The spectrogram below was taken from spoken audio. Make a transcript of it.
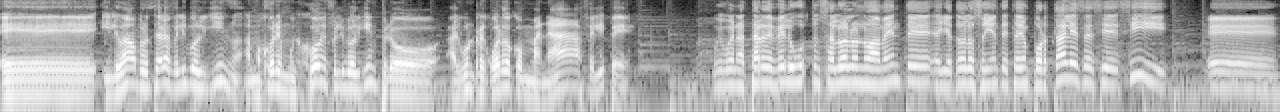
Eh, y le vamos a preguntar a Felipe Holguín, a lo mejor es muy joven Felipe Holguín, pero ¿algún recuerdo con Maná, Felipe? Muy buenas tardes, Belu. Gusto en saludarlos nuevamente eh, y a todos los oyentes de Estadio en Portales. Es decir, sí, eh,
